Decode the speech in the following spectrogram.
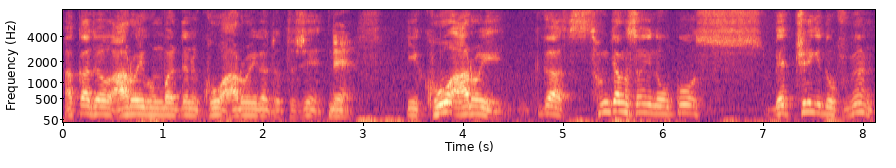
아까 저 ROE 공부할 때는 고 ROE가 좋듯이 네. 이고 ROE 그러니까 성장성이 높고 수- 매출액이 높으면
